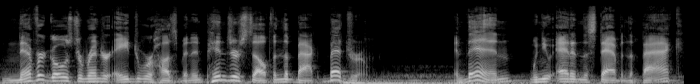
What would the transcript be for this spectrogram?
never goes to render aid to her husband, and pins herself in the back bedroom. And then, when you add in the stab in the back,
